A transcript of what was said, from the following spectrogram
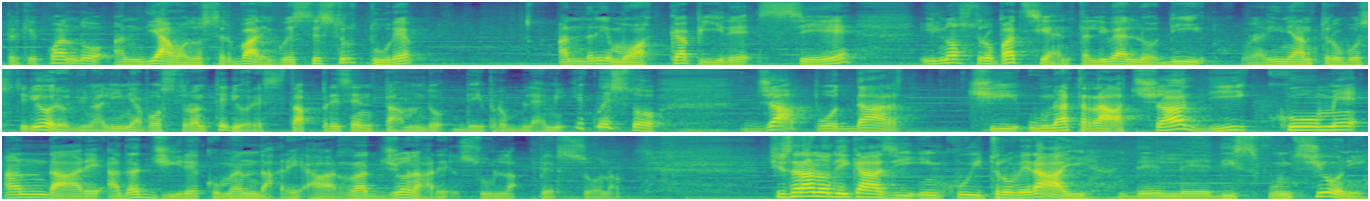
Perché quando andiamo ad osservare queste strutture andremo a capire se il nostro paziente a livello di una linea anteroposteriore o di una linea postero-anteriore sta presentando dei problemi e questo già può darci una traccia di come andare ad agire, come andare a ragionare sulla persona. Ci saranno dei casi in cui troverai delle disfunzioni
